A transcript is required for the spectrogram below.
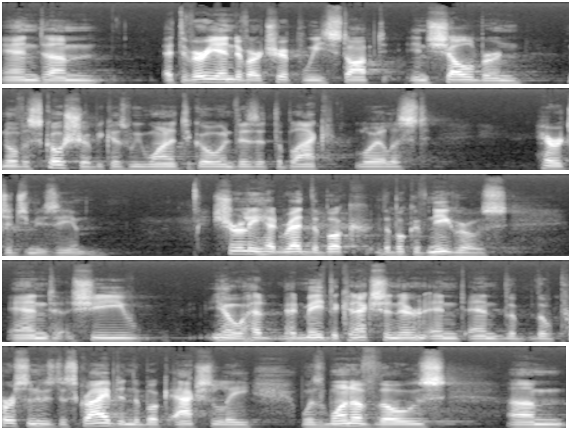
And um, at the very end of our trip, we stopped in Shelburne, Nova Scotia, because we wanted to go and visit the Black Loyalist Heritage Museum. Shirley had read the book, The Book of Negroes, and she you know, had, had made the connection there, and, and the, the person who's described in the book actually was one of those um,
